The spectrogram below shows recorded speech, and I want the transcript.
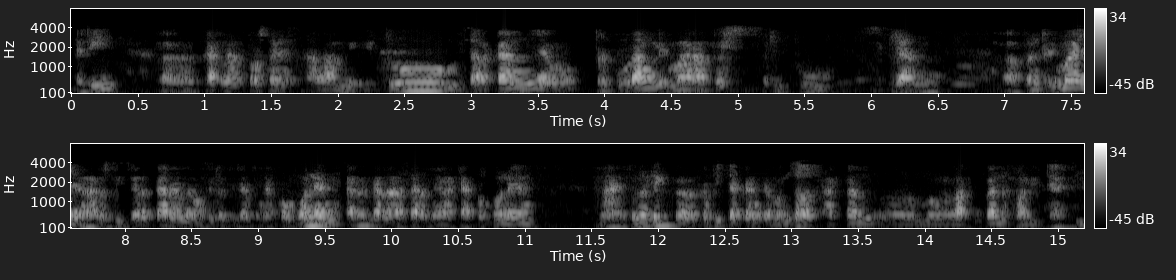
Jadi eh, karena proses alami itu misalkan yang berkurang 500 ribu sekian eh, penerima yang harus dicoret karena memang sudah tidak punya komponen, karena karena syaratnya ada komponen. Nah itu nanti ke kebijakan Kemensos akan eh, melakukan validasi.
